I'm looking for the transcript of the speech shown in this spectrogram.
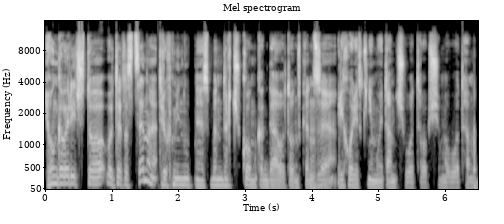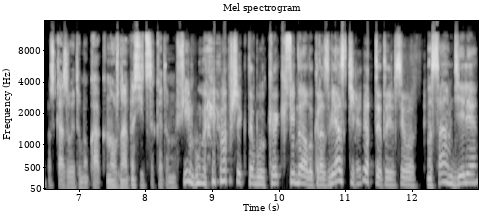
И он говорит, что вот эта сцена трехминутная с Бондарчуком, когда вот он в конце угу. приходит к нему и там чего-то, в общем, его там рассказывает ему, как нужно относиться к этому фильму и вообще к тому, как к финалу, к развязке от этого всего. На самом деле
